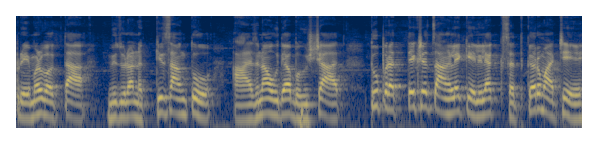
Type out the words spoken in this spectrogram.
प्रेमळ बघता मी तुला नक्की सांगतो. आज ना उद्या भविष्यात तू प्रत्यक्ष चांगल्या केलेल्या सत्कर्माचे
